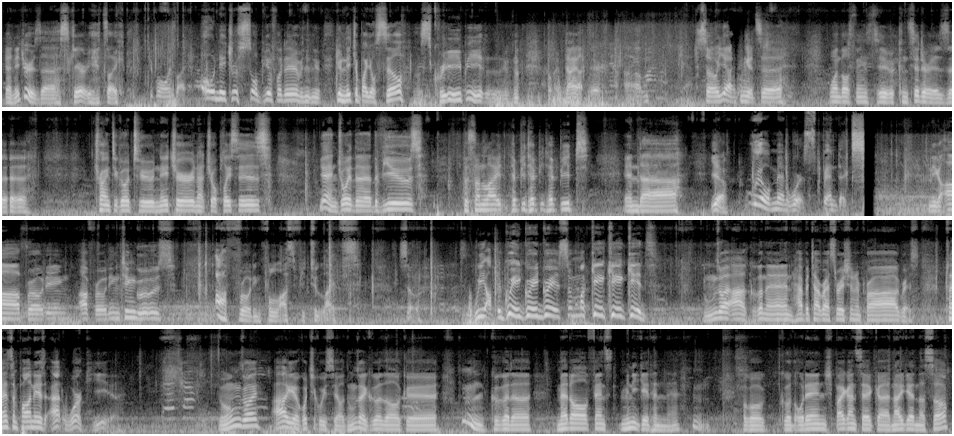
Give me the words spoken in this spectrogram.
yeah, nature is uh, scary. It's like, people always like, oh, nature is so beautiful, dude. You're nature by yourself, it's creepy. I'll die out there. Um, so yeah, I think it's uh, one of those things to consider is uh, trying to go to nature, natural places. Yeah, enjoy the, the views, the sunlight, happy, happy, happy. And uh, yeah, real men wear spandex. 네가 off-roading, off-roading 친구s. Off-roading philosophy to life. So, we up the grid, grid, grid. So my kid, kid, kids. 농조의 아 그거는 habitat restoration in progress. Plants and pollinators at work. Yeah. 농조의 아 이거 고치고 있어요. 농조의 그거도 그 음, 그거를 metal fence mini gate 했네. 음. 그거 그거 오렌지 빨간색 어, 날개 넣어서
